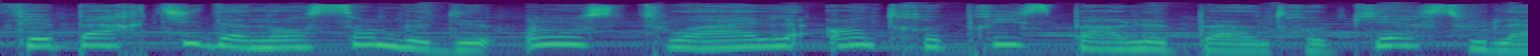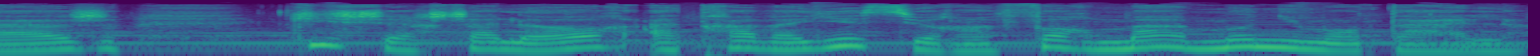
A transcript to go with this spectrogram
fait partie d'un ensemble de 11 toiles entreprises par le peintre Pierre Soulages, qui cherche alors à travailler sur un format monumental.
